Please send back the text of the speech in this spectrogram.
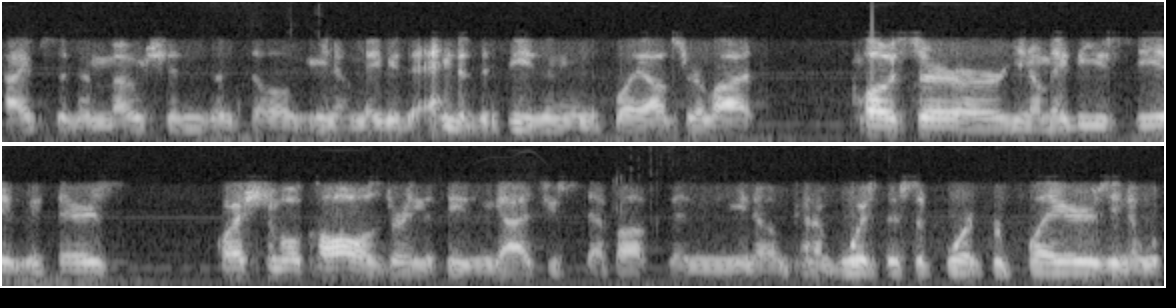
types of emotions until you know maybe the end of the season when the playoffs are a lot closer, or you know maybe you see it if there's questionable calls during the season, guys who step up and you know kind of voice their support for players. You know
